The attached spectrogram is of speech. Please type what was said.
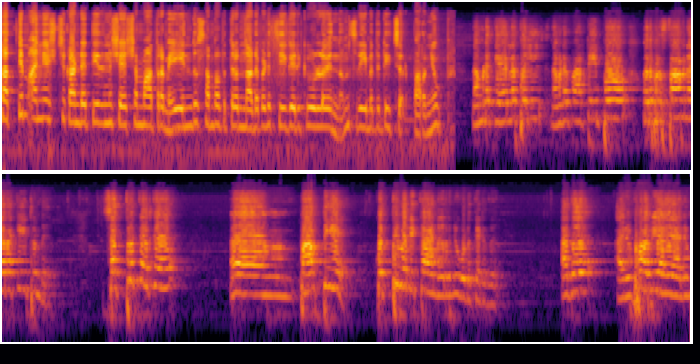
സത്യം അന്വേഷിച്ച് കണ്ടെത്തിയതിനു ശേഷം മാത്രമേ എന്തു സംഭവത്തിലും നടപടി സ്വീകരിക്കുകയുള്ളൂവെന്നും ശ്രീമതി ടീച്ചർ പറഞ്ഞു. നമ്മുടെ കേരളത്തിൽ നമ്മുടെ പാർട്ടി ഇപ്പോ ഒരു പ്രസ്താവന ഇറക്കിയിട്ടുണ്ട്. ശത്രുക്കൾക്ക് പാർട്ടിയെ കൊത്തിവലിക്കാൻ എറിഞ്ഞു കൊടുക്കരുത്. അത് അനുഭാവിയായാലും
